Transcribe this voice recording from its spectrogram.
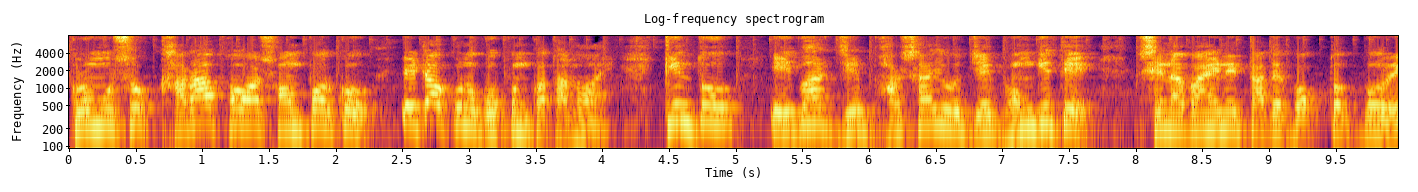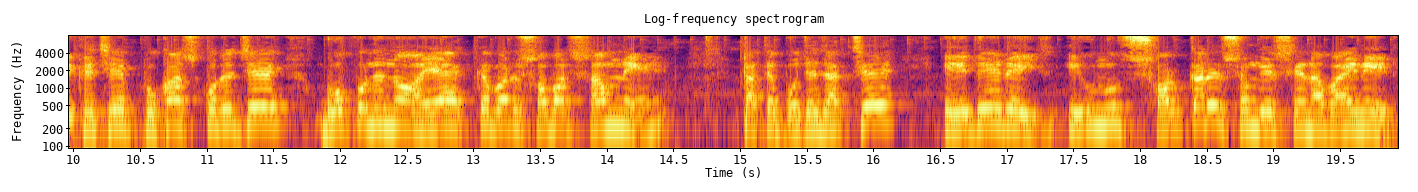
ক্রমশ খারাপ হওয়া সম্পর্ক, এটাও কোনো গোপন কথা নয়। কিন্তু এবার যে ভাষায় ও যে ভঙ্গিতে সেনাবাহিনী তাদের বক্তব্য রেখেছে, প্রকাশ করেছে, গোপনে নয়, একেবারে সবার সামনে, তাতে বোঝা যাচ্ছে এদের এই ইউনুস সরকারের সঙ্গে সেনাবাহিনীর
